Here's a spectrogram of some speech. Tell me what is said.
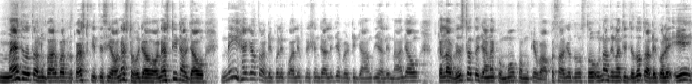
ਮੈਂ ਜਦੋਂ ਤੁਹਾਨੂੰ ਬਾਰ-ਬਾਰ ਰਿਕੁਐਸਟ ਕੀਤੀ ਸੀ ਓਨੈਸਟ ਹੋ ਜਾਓ ਓਨੈਸਟੀ ਨਾਲ ਜਾਓ, ਨਹੀਂ ਹੈਗਾ ਤੁਹਾਡੇ ਕੋਲੇ ਕੁਆਲੀਫਿਕੇਸ਼ਨ ਜਾਂ ਐਲੀਜੀਬਿਲਟੀ ਜਾਣ ਦੀ, ਹਲੇ ਨਾ ਜਾਓ। ਕੱਲਾ ਵਿਜ਼ਟਰ ਤੇ ਜਾਣਾ ਘੁੰਮੋ ਘੁੰਮ ਕੇ ਵਾਪਸ ਆ ਜਾਓ ਦੋਸਤੋ। ਉਹਨਾਂ ਦਿਨਾਂ 'ਚ ਜਦੋਂ ਤੁਹਾਡੇ ਕੋਲੇ ਇਹ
